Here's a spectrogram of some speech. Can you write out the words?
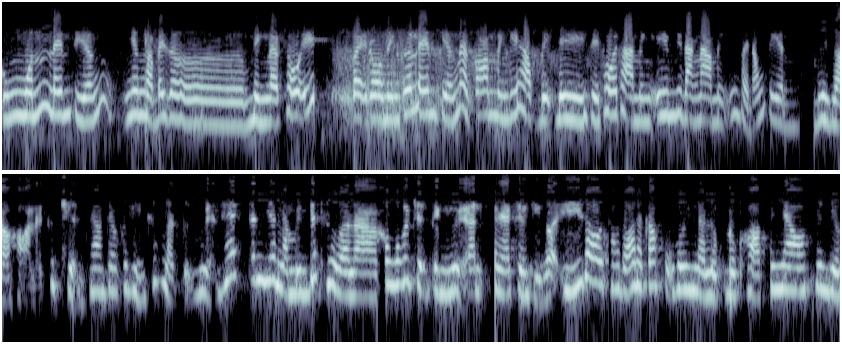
cũng muốn lên tiếng nhưng mà bây giờ mình là số ít. Vậy rồi mình cứ lên tiếng là con mình đi học bị đì thì thôi thà mình im đi đằng nào mình cũng phải đóng tiền. Bây giờ họ lại cứ chuyển sang theo cái hình thức là tự nguyện hết. Tất nhiên là mình biết thừa là không có cái chuyện tình nguyện. Nhà trường chỉ gợi ý thôi. Sau đó là các phụ huynh là lục đục họp với nhau. Nên nhiều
